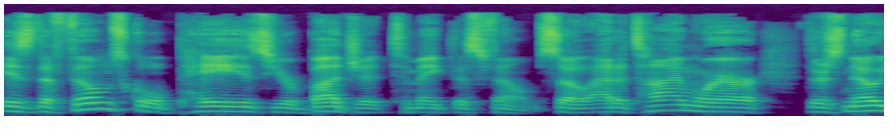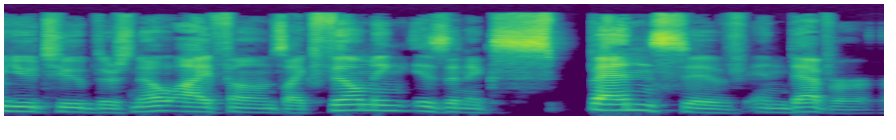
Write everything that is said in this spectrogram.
is the film school pays your budget to make this film. So at a time where there's no YouTube, there's no iPhones, like filming is an expensive endeavor.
